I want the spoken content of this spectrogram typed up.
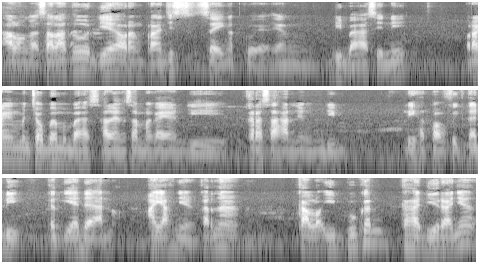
kalau nggak salah tuh dia orang Prancis seingatku ya yang dibahas ini orang yang mencoba membahas hal yang sama kayak yang di keresahan yang dilihat Taufik tadi ketiadaan ayahnya karena kalau ibu kan kehadirannya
